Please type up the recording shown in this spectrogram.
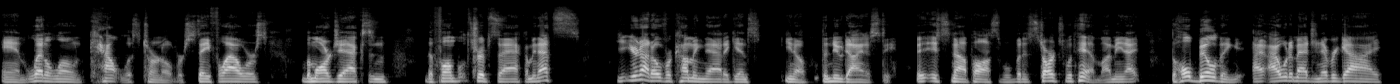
and let alone countless turnovers. Zay Flowers, Lamar Jackson, the fumble strip sack. I mean, that's you're not overcoming that against you know the new dynasty. It's not possible, but it starts with him. I mean, I, the whole building. I, I would imagine every guy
